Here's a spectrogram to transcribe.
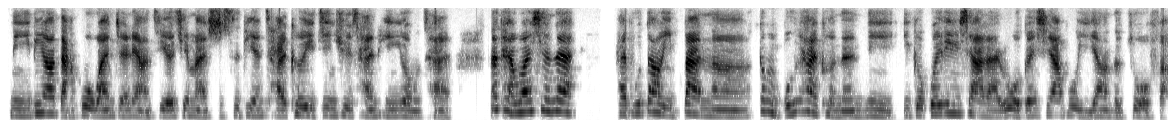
你一定要打过完整两剂，而且满十四天才可以进去餐厅用餐。那台湾现在还不到一半呢、根本不太可能。你一个规定下来，如果跟新加坡一样的做法，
